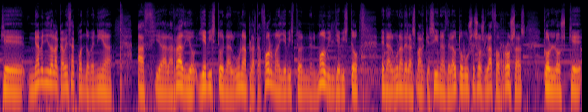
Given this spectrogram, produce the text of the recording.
que me ha venido a la cabeza cuando venía hacia la radio y he visto en alguna plataforma y he visto en el móvil y he visto en alguna de las marquesinas del autobús esos lazos rosas con los que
